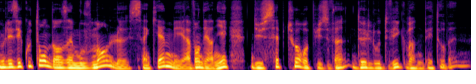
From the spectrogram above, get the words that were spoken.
Nous les écoutons dans un mouvement, le cinquième et avant-dernier, du Septuor opus 20 de Ludwig van Beethoven.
